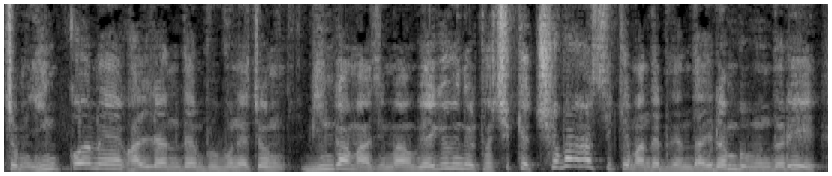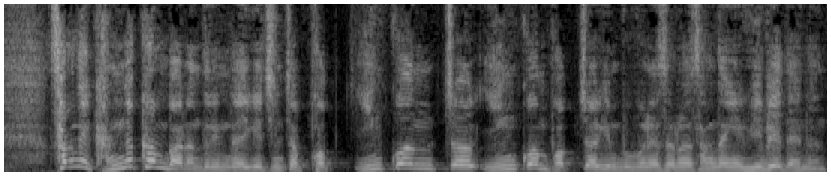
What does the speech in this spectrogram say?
좀 인권에 관련된 부분에 좀 민감하지만 외국인들 더 쉽게 추방할 수 있게 만들어야 된다 이런 부분들이 상당히 강력한 발언들입니다. 이게 진짜 법 인권적 인권 법적인 부분에서는 상당히 위배되는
